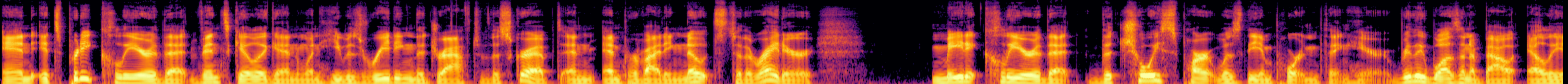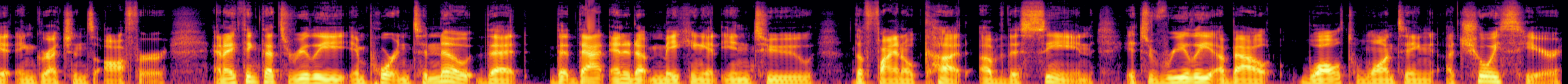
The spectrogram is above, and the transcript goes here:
and it's pretty clear that Vince Gilligan, when he was reading the draft of the script and and providing notes to the writer, made it clear that the choice part was the important thing here. It really wasn't about Elliot and Gretchen's offer. And I think that's really important to note that that that ended up making it into the final cut of this scene. It's really about Walt wanting a choice here.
